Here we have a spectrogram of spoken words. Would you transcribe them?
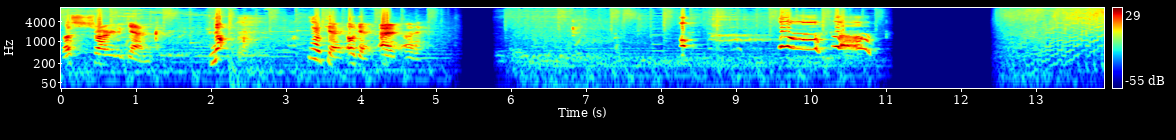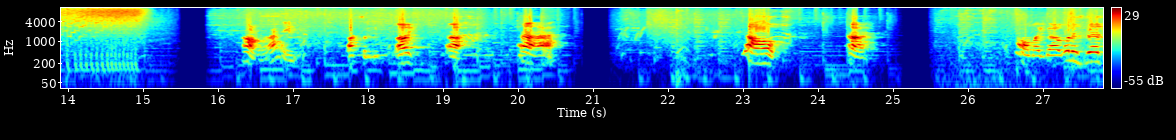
Let's try it again. No! Okay, okay, I, I... Alright. Awesome. Oh, uh, uh, no! Uh, oh my god, what is this?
